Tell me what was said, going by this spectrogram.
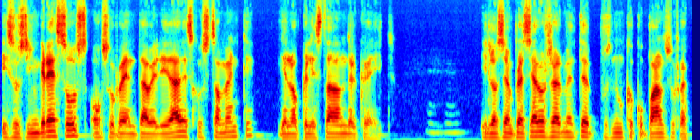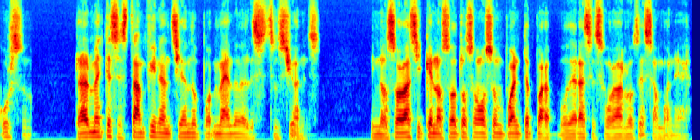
Y sus ingresos o su rentabilidad es justamente de lo que le está dando el crédito. Y los empresarios realmente pues nunca ocuparon su recurso. Realmente se están financiando por medio de las instituciones. Y nosotros así que nosotros somos un puente para poder asesorarlos de esa manera.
